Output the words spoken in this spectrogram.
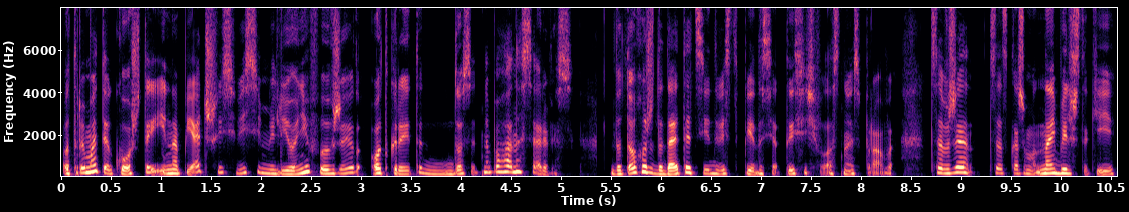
отримайте кошти, і на 5, 6, 8 мільйонів ви вже відкриєте досить непоганий сервіс. До того ж, додайте ці 250 тисяч власної справи. Це вже, це, скажімо, найбільш такі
